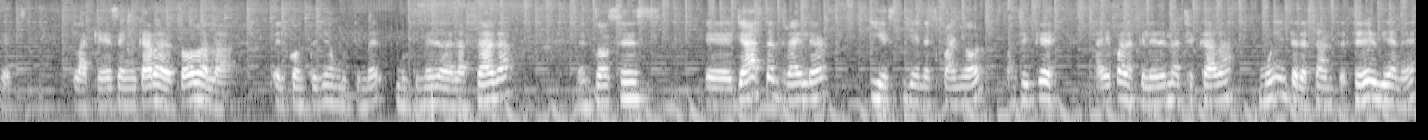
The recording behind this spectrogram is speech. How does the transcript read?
que es la que se encarga de todo la, el contenido multimedia, multimedia de la saga. Entonces, eh, ya está el tráiler y, es- y en español, así que ahí para que le den una checada, muy interesante, se ve bien, ¿eh?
